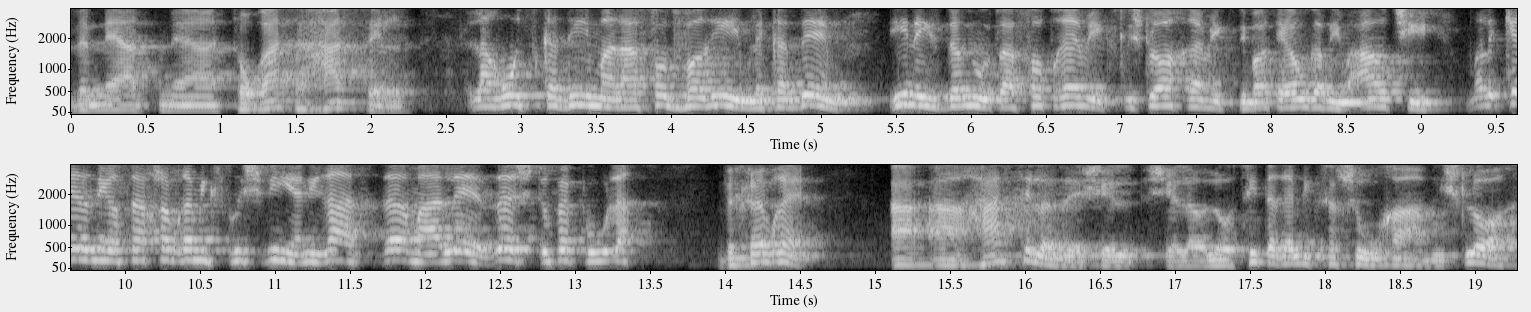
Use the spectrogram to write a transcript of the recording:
ומתורת ההאסל, לרוץ קדימה, לעשות דברים, לקדם, הנה הזדמנות לעשות רמיקס, לשלוח רמיקס, דיברתי היום גם עם ארצ'י, אמר לי כן אני עושה עכשיו רמיקס רשמי, אני רץ, זה מעלה, זה שיתופי פעולה. וחבר'ה, ההאסל הזה של, של להוציא את הרמיקס השורחם, לשלוח,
